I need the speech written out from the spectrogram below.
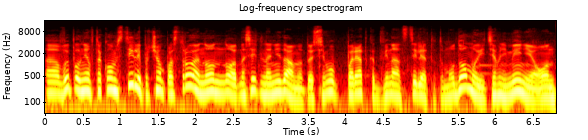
э, выполнен в таком стиле, причем построен он ну, относительно недавно. То есть ему порядка 12 лет этому дому, и тем не менее он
